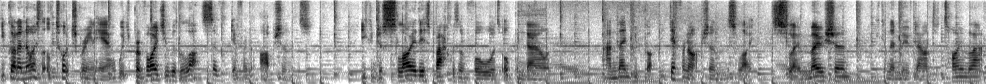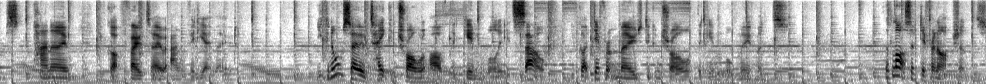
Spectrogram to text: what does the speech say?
You've got a nice little touchscreen here, which provides you with lots of different options. You can just slide this backwards and forwards, up and down, and then you've got different options like slow motion, you can then move down to time lapse, pano, you've got photo and video mode. You can also take control of the gimbal itself. You've got different modes to control the gimbal movements. There's lots of different options.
